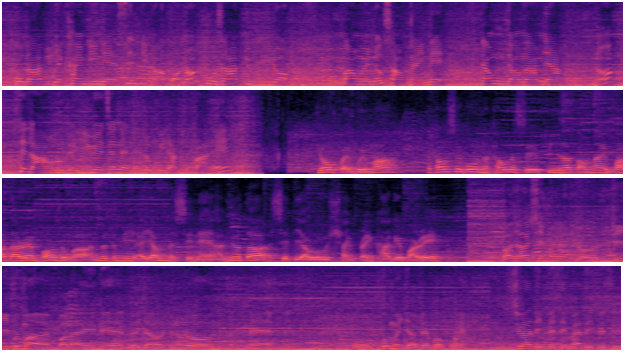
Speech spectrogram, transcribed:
နေကိုစားပြီးရခိုင်ပြည်နယ်အဆင့်ထိပါပေါ့နော်ကိုစားပြုပြီးတော့ဟိုပါဝင်လှုပ်ဆောင်နိုင်တဲ့တောင်းသူတောင်းသားများနော်ဖြစ်လာအောင်လို့ရည်ရွယ်ချက်နဲ့လည်းလုပ်ပေးတာဖြစ်ပါတယ်။ကျောင်းပိုင်ပွဲမှာ2019-2020ပညာတောင်နိုင်ဘာသာရဲဘောင်းဆောင်ကအမျိုးသမီးအယောက်20နဲ့အမျိုးသားအစ်စ်တယောက်တို့ရှိုင်ပိုင်ခါခဲ့ပါတယ်။ဘာကြောင့်ရှင်မဲနဲ့ဒီလိုဒီဘက်မှာပါလိုက်တဲ့အတွက်ကြောင့်ကျွန်တော်တို့နဲ့ဟိုကိုမကြောက်တဲ့ပေါ့ကွယ်။ဆွေရသည်ဖြစ်စေမဲသည်ဖြစ်စေ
